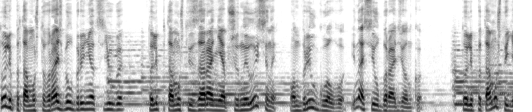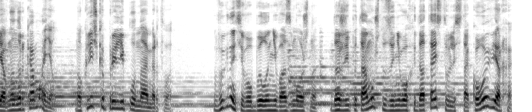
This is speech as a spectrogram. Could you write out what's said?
То ли потому, что врач был брюнет с юга, то ли потому, что из-за ранней обширной лысины он брил голову и носил бороденку, то ли потому, что явно наркоманил, но кличка прилипла намертво. Выгнать его было невозможно, даже и потому, что за него ходатайствовали с такого верха,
